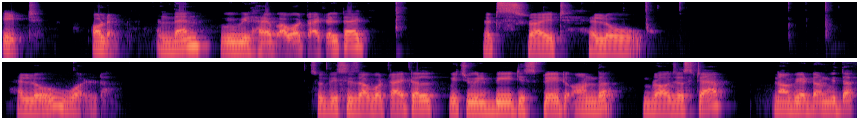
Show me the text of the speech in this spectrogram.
8 all right and then we will have our title tag. Let's write hello hello world. So this is our title which will be displayed on the browsers tab now we are done with the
